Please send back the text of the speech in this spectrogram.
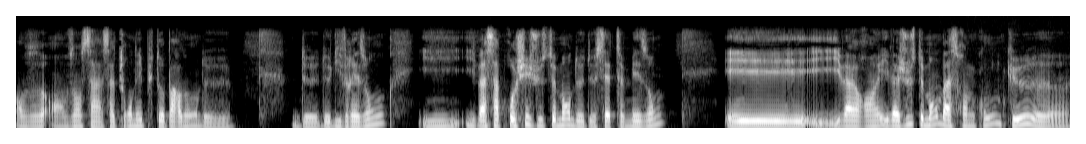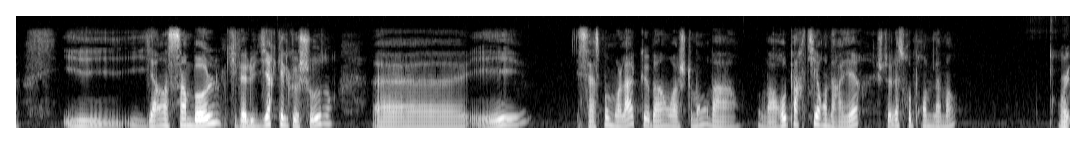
en, faisant sa, tournée plutôt pardon, de, de, livraison, il, va s'approcher justement de, cette maison et il va, justement bah, se rendre compte que euh, il, y a un symbole qui va lui dire quelque chose euh, et c'est à ce moment-là que bah, justement on va, on va repartir en arrière. Je te laisse reprendre la main. Oui.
